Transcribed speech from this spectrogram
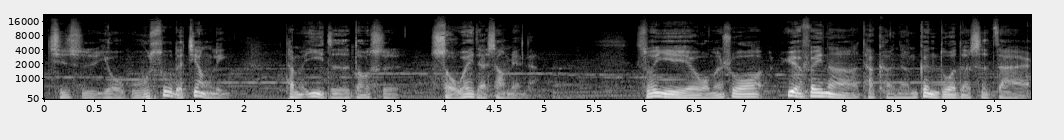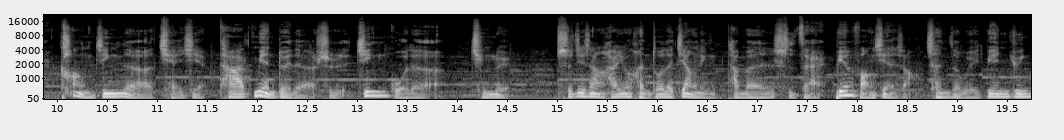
其实有无数的将领，他们一直都是守卫在上面的。所以，我们说岳飞呢，他可能更多的是在抗金的前线，他面对的是金国的侵略。实际上，还有很多的将领，他们是在边防线上，称之为边军。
